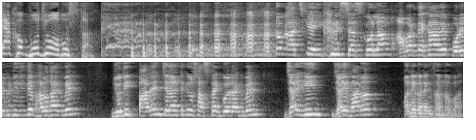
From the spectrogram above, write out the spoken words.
দেখো বোঝো অবস্থা। আজকে এইখানে শেষ করলাম। আবার দেখা হবে পরের ভিডিওতে ভালো থাকবেন। যদি পারেন চ্যানেলটিকেও সাবস্ক্রাইব করে রাখবেন। জয় হিন্দ জয় ভারত। অনেক অনেক ধন্যবাদ।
